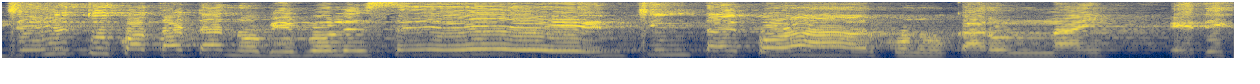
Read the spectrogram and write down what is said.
যেহেতু কথাটা নবী বলেছেন, চিন্তায় পড়ার কোনো কারণ নাই। এদিক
